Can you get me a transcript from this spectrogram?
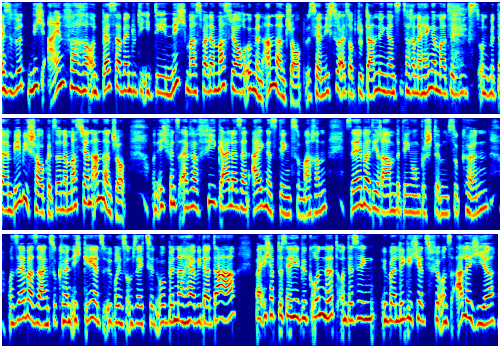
es wird nicht einfacher und besser, wenn du die Ideen nicht machst, weil dann machst du ja auch irgendeinen anderen Job. Ist ja nicht so, als ob du dann den ganzen Tag in der Hängematte liegst und mit deinem Baby schaukelst, sondern machst du ja einen anderen Job. Und ich finde es einfach viel geiler, sein eigenes Ding zu machen, selber die Rahmenbedingungen bestimmen zu können und selber sagen zu können, ich gehe jetzt übrigens um 16 Uhr, bin nachher wieder da, weil ich habe das ja hier gegründet und deswegen überlege ich jetzt für uns alle hier,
